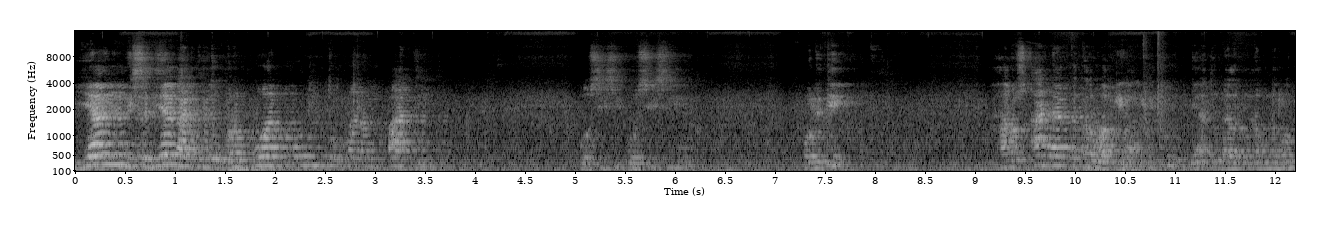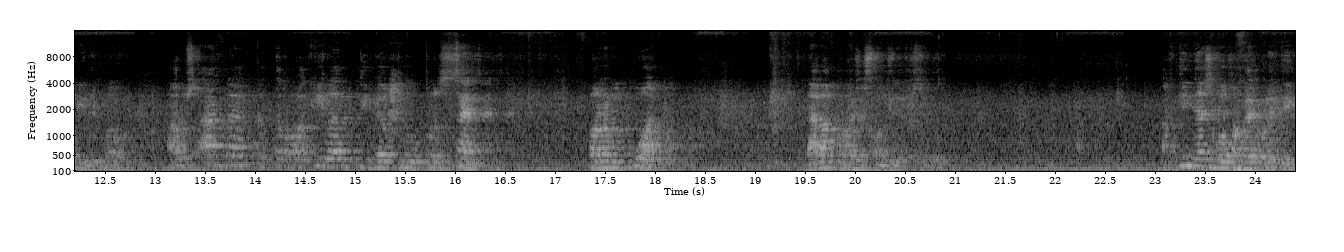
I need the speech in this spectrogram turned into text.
yang disediakan untuk perempuan untuk menempati posisi-posisi politik. Harus ada keterwakilan itu diatur dalam undang-undang pemilu bahwa harus ada keterwakilan 30% perempuan dalam proses pemilu tersebut. Artinya sebuah partai politik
